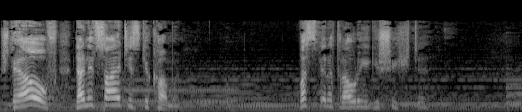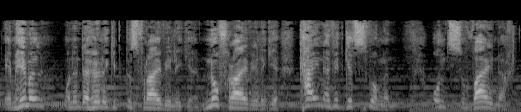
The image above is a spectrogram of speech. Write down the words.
Steh auf, deine Zeit ist gekommen. Was für eine traurige Geschichte. Im Himmel und in der Hölle gibt es Freiwillige, nur Freiwillige. Keiner wird gezwungen. Und zu Weihnachten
